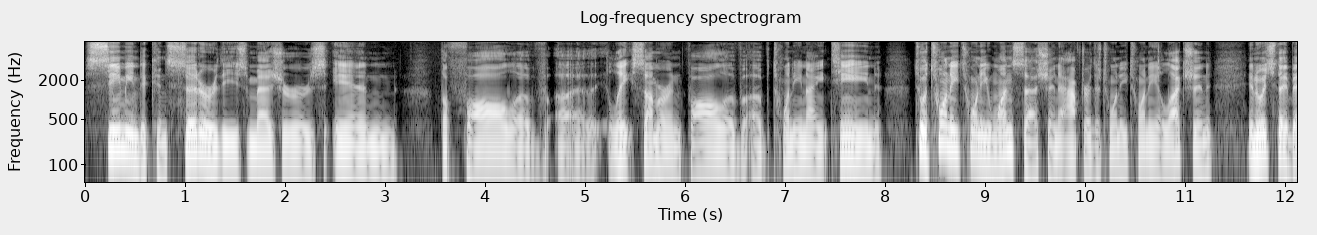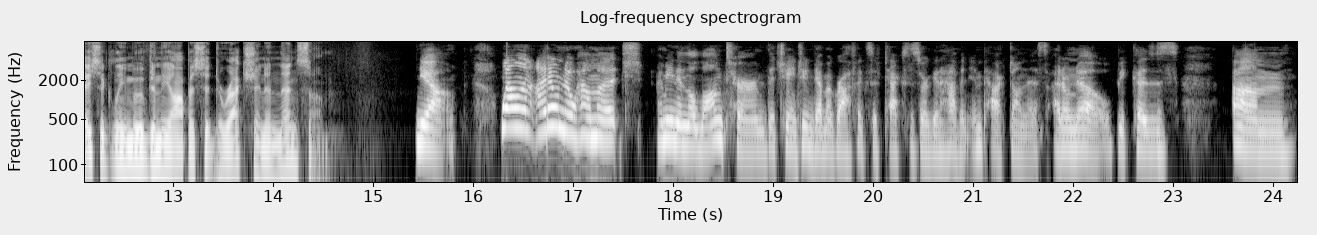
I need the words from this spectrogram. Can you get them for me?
seeming to consider these measures in the fall of uh, late summer and fall of, of 2019 to a 2021 session after the 2020 election in which they basically moved in the opposite direction and then some. Yeah. Well, and I don't know how much, I mean, in the long term, the changing demographics of Texas are going to have an impact on this. I don't know because um,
